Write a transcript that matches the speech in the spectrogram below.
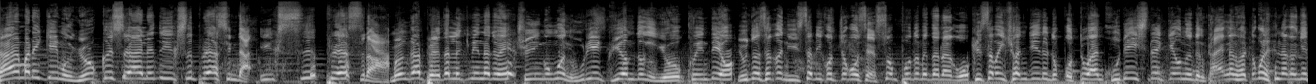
할인 게임은 요크스 아일랜드 익스프레스입니다. 익스프레스라 뭔가 배달 느낌이 나죠? 주인공은 우리의 귀염둥이 요코인데요. 요 녀석은 이섬 이곳저곳에 소포도 배달하고 그 섬의 현지인을 돕고 또한 고대의 신을 깨우는 등 다양한 활동을 해나가게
